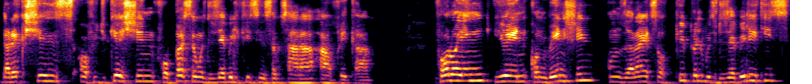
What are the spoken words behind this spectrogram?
directions of education for persons with disabilities in sub-Saharan Africa. Following UN Convention on the Rights of People with Disabilities,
